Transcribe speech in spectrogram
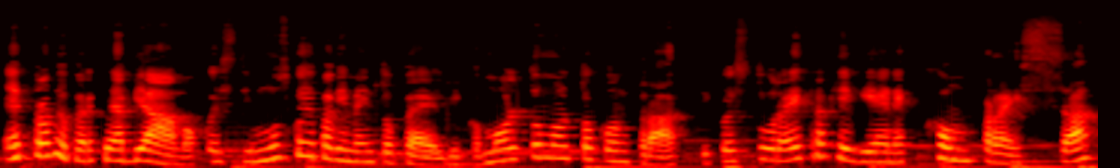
è proprio perché abbiamo questi muscoli del pavimento pelvico molto molto contratti, quest'uretra che viene compressa,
